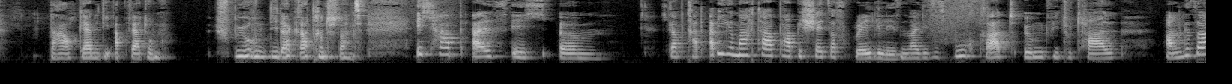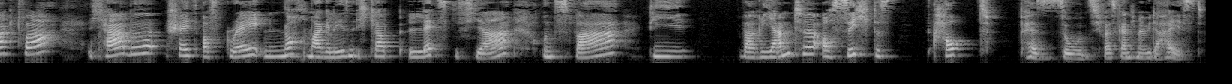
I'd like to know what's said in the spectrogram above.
da auch gerne die Abwertung spüren, die da gerade drin stand. Ich habe, als ich, ähm, ich glaube, gerade Abi gemacht habe, habe ich Shades of Grey gelesen, weil dieses Buch gerade irgendwie total angesagt war. Ich habe Shades of Grey nochmal gelesen, ich glaube letztes Jahr, und zwar die Variante aus Sicht des Hauptpersons. Ich weiß gar nicht mehr, wie der heißt.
